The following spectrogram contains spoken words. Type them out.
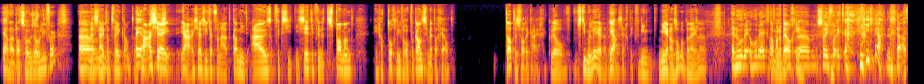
Ja, nou dat sowieso liever. Dat Ehm, snijdt aan twee kanten. ja, maar als precies. jij, ja, als jij zoiets hebt van, nou, het kan niet uit, of ik zie het niet zitten, ik vind het te spannend, en je gaat toch liever op vakantie met dat geld. Dat is wat ik eigenlijk wil stimuleren. Dat Ja. je zegt, ik verdien meer aan zonnepanelen. En hoe, hoe werkt dat? Dan maar naar heb, België. ehm, voor, ik, ja, inderdaad.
